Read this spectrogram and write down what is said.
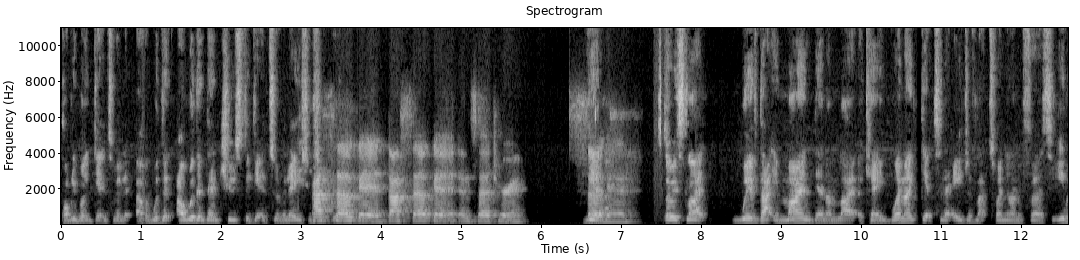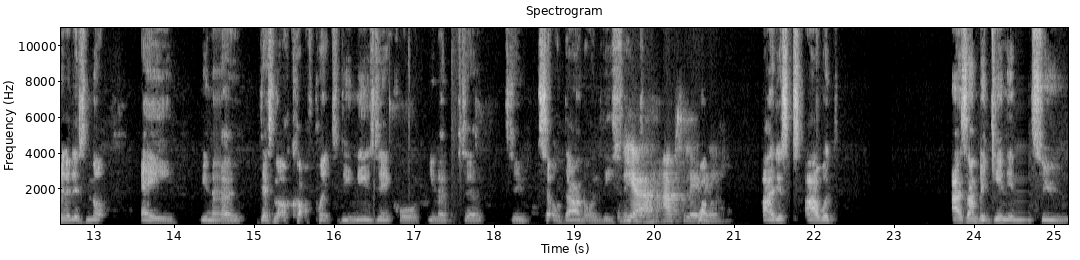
probably won't get into it. I wouldn't. I wouldn't then choose to get into a relationship. That's so good. That's so good and so true. So yeah. good. So it's like with that in mind, then I'm like, okay, when I get to the age of like 29 and 30, even if there's not a, you know, there's not a cut-off point to do music or you know to to settle down all of these things. Yeah, absolutely. But I just I would as I'm beginning to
